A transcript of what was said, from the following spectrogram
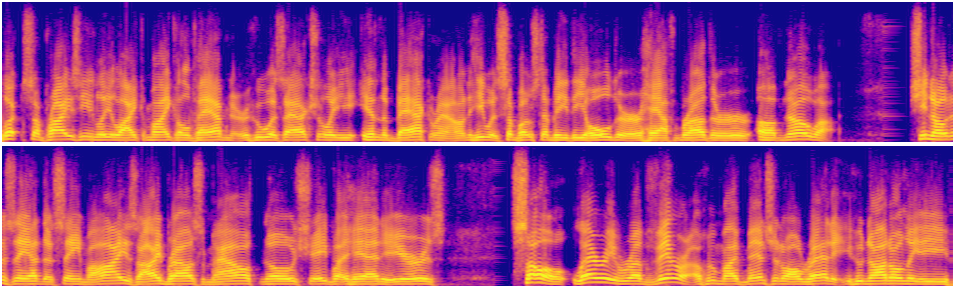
looked surprisingly like Michael Vabner, who was actually in the background. He was supposed to be the older half brother of Noah. She noticed they had the same eyes, eyebrows, mouth, nose, shape of head, ears. So, Larry Rivera, whom I've mentioned already, who not only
